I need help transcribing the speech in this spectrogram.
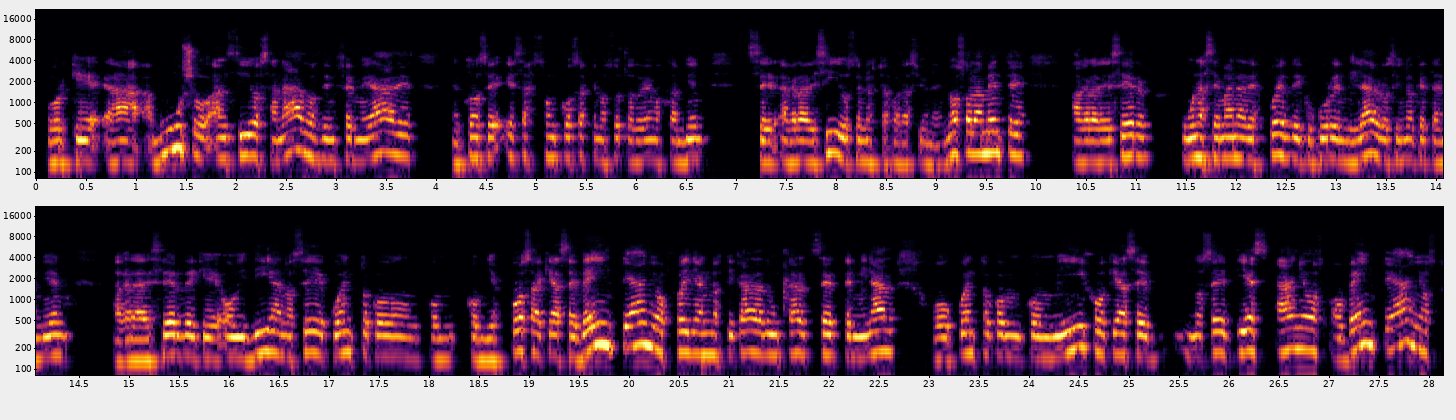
porque a, muchos han sido sanados de enfermedades. Entonces, esas son cosas que nosotros debemos también ser agradecidos en nuestras oraciones. No solamente agradecer una semana después de que ocurre el milagro, sino que también agradecer de que hoy día, no sé, cuento con, con, con, mi esposa que hace 20 años fue diagnosticada de un cáncer terminal, o cuento con, con, mi hijo que hace, no sé, 10 años o 20 años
